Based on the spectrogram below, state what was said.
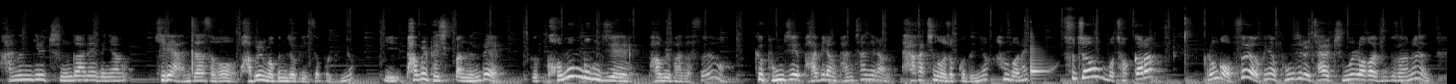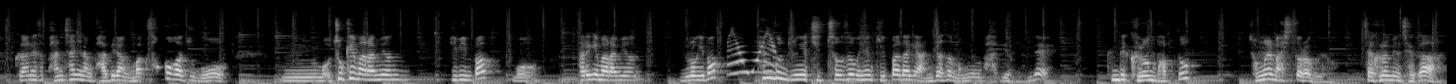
가는 길 중간에 그냥 길에 앉아서 밥을 먹은 적이 있었거든요. 이 밥을 배식 받는데 그 검은 봉지에 밥을 받았어요. 그 봉지에 밥이랑 반찬이랑 다 같이 넣어줬거든요. 한 번에. 수저, 뭐 젓가락 그런 거 없어요. 그냥 봉지를 잘 주물러 가지고서는 그 안에서 반찬이랑 밥이랑 막 섞어 가지고 음, 뭐 좋게 말하면 비빔밥, 뭐 다르게 말하면 누렁이밥. 행군 중에 지쳐서 그냥 길바닥에 앉아서 먹는 밥이었는데 근데 그런 밥도 정말 맛있더라고요. 자, 그러면 제가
